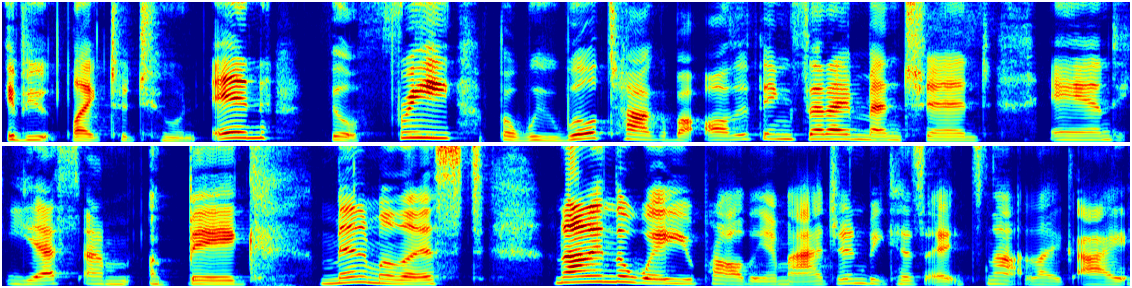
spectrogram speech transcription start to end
if you'd like to tune in, feel free. But we will talk about all the things that I mentioned. And yes, I'm a big minimalist, not in the way you probably imagine, because it's not like I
